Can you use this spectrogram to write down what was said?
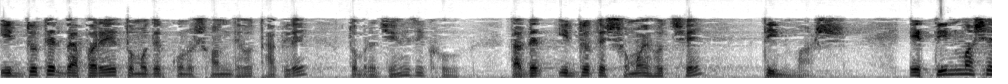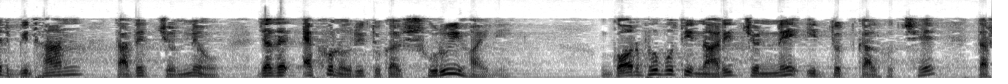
ইদ্যতের ব্যাপারে তোমাদের কোনো সন্দেহ থাকলে তোমরা জেনে রেখো তাদের ইদ্যতের সময় হচ্ছে তিন মাস এ তিন মাসের বিধান তাদের জন্যও যাদের এখনো ঋতুকাল শুরুই হয়নি গর্ভবতী নারীর জন্য ইদ্যৎকাল হচ্ছে তার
